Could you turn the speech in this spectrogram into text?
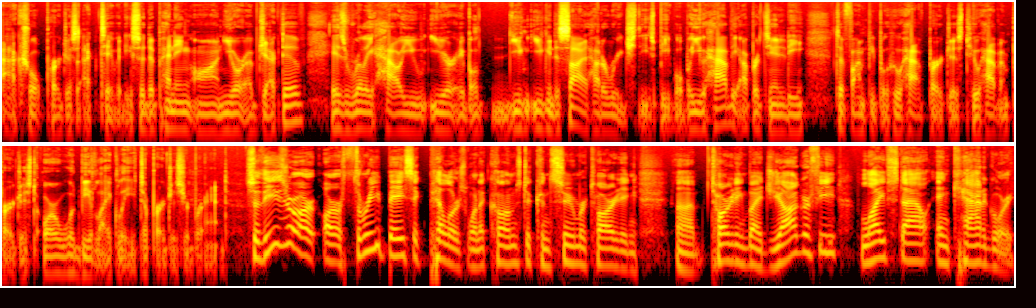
actual purchase activity. So depending on your objective is really how you you're able you, you can decide how to reach these people. But you have the opportunity to find people who have purchased, who haven't purchased, or would be likely to purchase your brand. So these are our, our three basic pillars when it comes to consumer targeting, uh, targeting by geography, lifestyle, and category.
